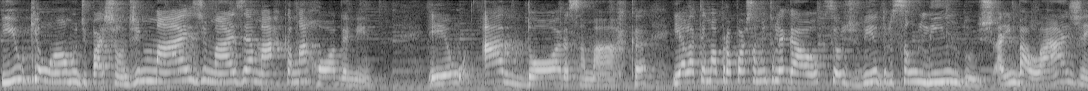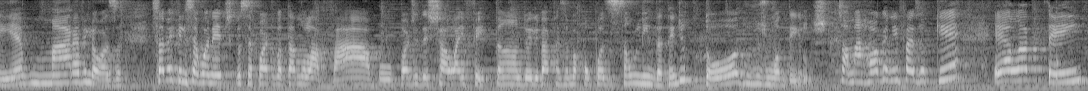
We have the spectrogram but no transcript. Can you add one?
E o que eu amo de paixão demais, demais é a marca Mahogany. Eu adoro essa marca e ela tem uma proposta muito legal. Seus vidros são lindos, a embalagem é maravilhosa. Sabe aquele sabonete que você pode botar no lavabo, pode deixar lá enfeitando, ele vai fazer uma composição linda. Tem de todos os modelos. A Mahogany faz o que? Ela tem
